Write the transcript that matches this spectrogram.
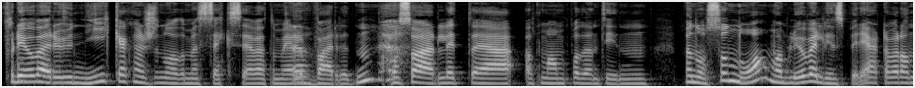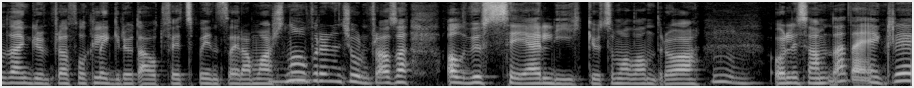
For det å være unik er kanskje noe av det mest sexy jeg vet om i hele verden. Og så er det litt det at man på den tiden Men også nå. Man blir jo veldig inspirert av hverandre. Det er en grunn for at folk legger ut outfits på Instagram og er sånn 'Å, hvor er den kjolen fra?' Altså, alle vil jo se like ut som alle andre og, og liksom Nei, det er egentlig,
